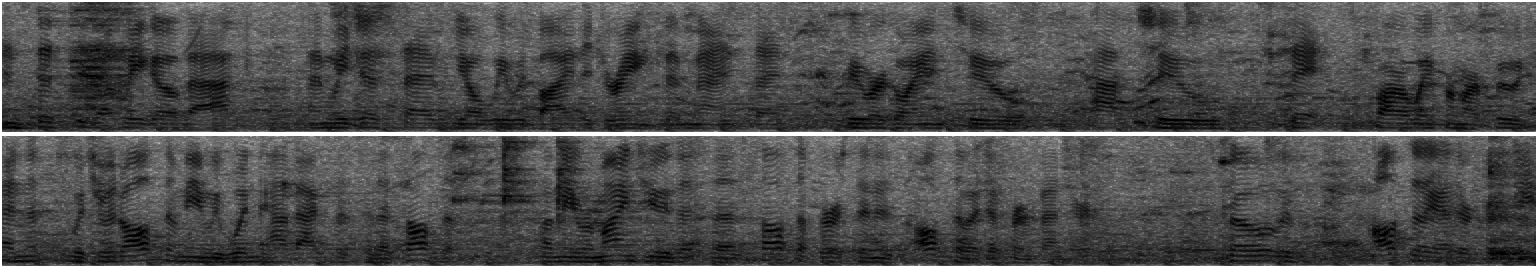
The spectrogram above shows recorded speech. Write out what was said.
insisted that we go back. And we just said, you know, we would buy the drink that meant that we were going to have to sit far away from our food, and which would also mean we wouldn't have access to the salsa. Let me remind you that the salsa person is also a different vendor. So it was altogether crazy.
